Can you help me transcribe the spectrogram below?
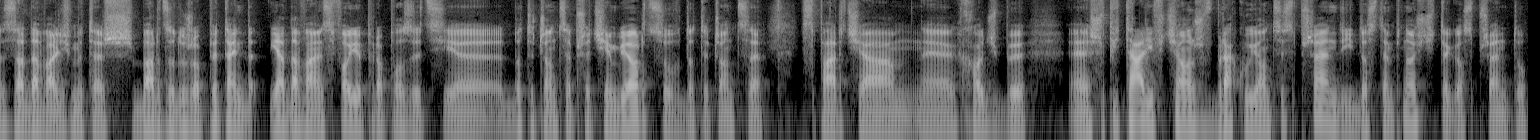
Zadawaliśmy też bardzo dużo pytań. Ja dawałem swoje propozycje dotyczące przedsiębiorców, dotyczące wsparcia e, choćby e, szpitali wciąż w brakujący sprzęt i dostępności tego sprzętu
